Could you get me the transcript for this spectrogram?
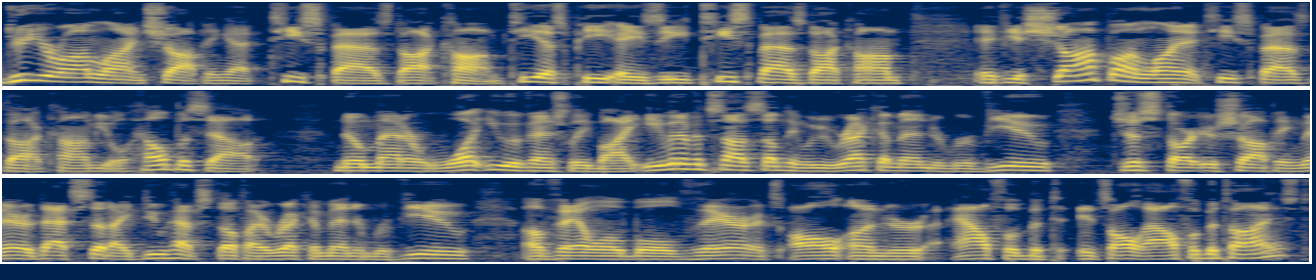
Do your online shopping at tspaz.com, T-S-P-A-Z, tspaz.com. If you shop online at tspaz.com, you'll help us out no matter what you eventually buy. Even if it's not something we recommend or review, just start your shopping there. That said, I do have stuff I recommend and review available there. It's all under alphabet, it's all alphabetized.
